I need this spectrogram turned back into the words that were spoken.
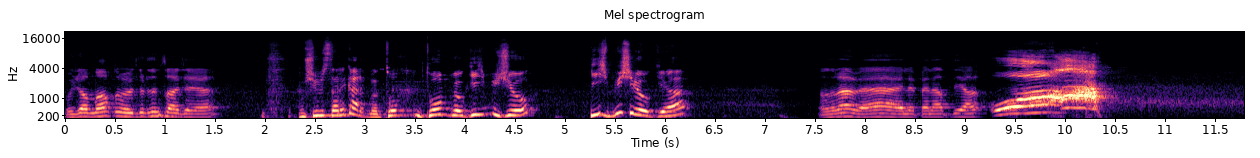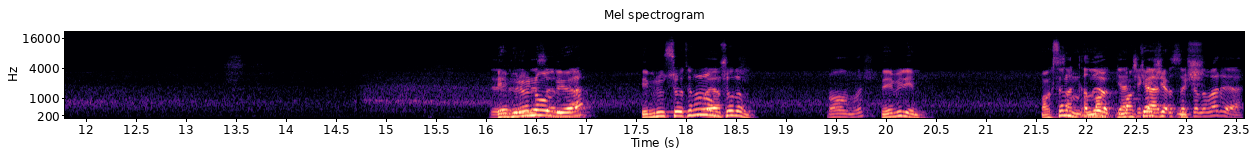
Hocam ne yaptım öldürdüm sadece ya. Bu şimdi sarı kart mı? Top, top yok hiçbir şey yok. Hiçbir şey yok ya. Onur abi ha öyle penaltı ya. Oo! De Bruyne ne oldu ya? De Bruyne suratına ne olmuş oğlum? Ne olmuş? Ne bileyim. Baksana Sakalı ma- yok. Gerçek makyaj yapmış. sakalı var ya.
